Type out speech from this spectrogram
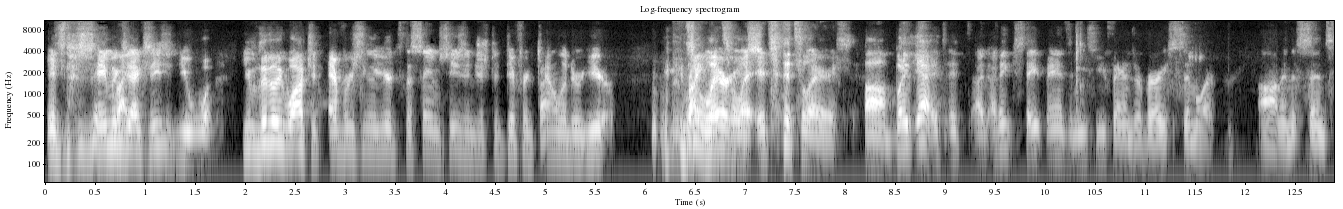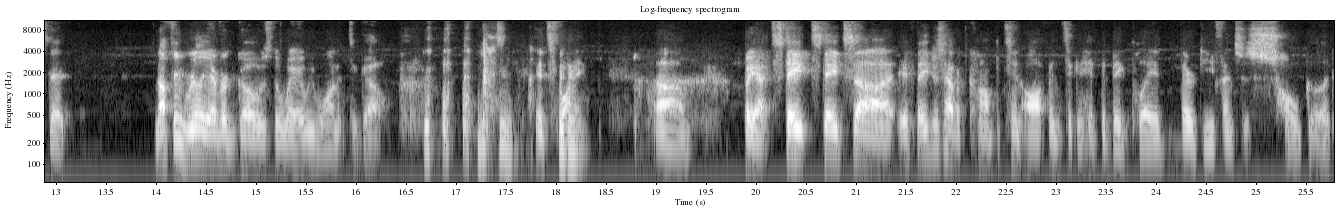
It's the same exact right. season. You you literally watch it every single year. It's the same season, just a different calendar year. It's right. hilarious. It's, it's, it's hilarious. Um, but yeah, it's, it's I, I, think state fans and ECU fans are very similar um, in the sense that nothing really ever goes the way we want it to go. it's funny. Um, but yeah, state states uh, if they just have a competent offense that can hit the big play, their defense is so good.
